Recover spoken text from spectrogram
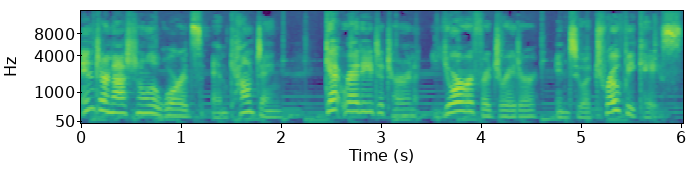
international awards and counting, get ready to turn your refrigerator into a trophy case.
